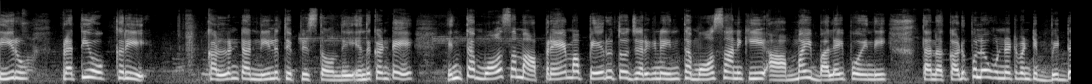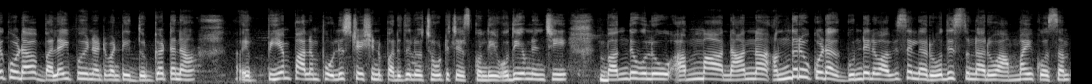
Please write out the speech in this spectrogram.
తీరు ప్రతి ఒక్కరి కళ్ళంట నీళ్ళు తెప్పిస్తోంది. ఎందుకంటే ఇంత మోసం ఆ ప్రేమ పేరుతో జరిగిన ఇంత మోసానికి ఆ అమ్మాయి బలైపోయింది. తన కడుపులో ఉన్నటువంటి బిడ్డ కూడా బలైపోయినటువంటి దుర్ఘటన పిఎంపాలెం పోలీస్ స్టేషన్ పరిధిలో చోటు చేసుకుంది. ఉదయం నుంచి బంధువులు అమ్మ నాన్న అందరూ కూడా గుండెలు అవిసెల్లో రోధిస్తున్నారు ఆ అమ్మాయి కోసం.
